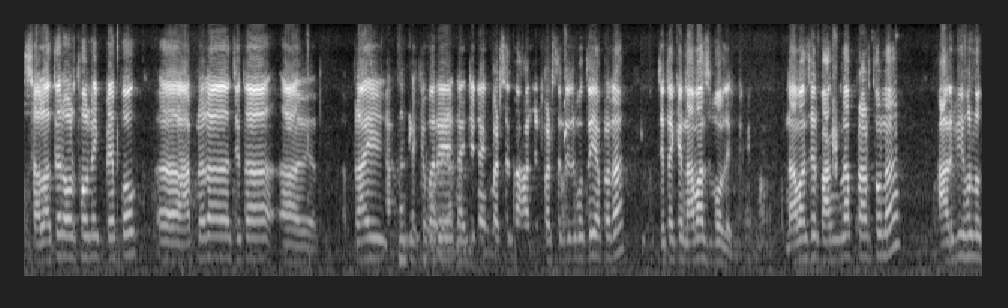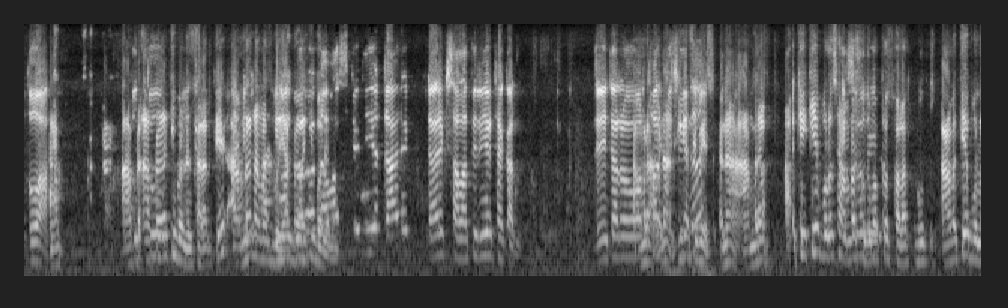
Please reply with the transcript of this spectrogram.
সালাতের অর্থ অনেক ব্যাপক। আহ, আপনারা যেটা প্রায় একেবারে নাইনটি নাইন পার্সেন্ট বা হান্ড্রেড পার্সেন্টের মধ্যেই আপনারা যেটাকে নামাজ বলেন। নামাজের বাংলা প্রার্থনা আরবি হলো দোয়া। আপনারা কি বলেন সালাদকে আমরা নামাজ বলি আপনারা কি বলেন? নামাজকে নিয়ে ডাইরেক্ট ডাইরেক্ট সালাতে নিয়ে ঠেকান। যে আমরা অর্থ আর না কিছুই ঠিক আছে বেশ। না আমরা কে কে বলেছে আমরা শুধুমাত্র সলাৎ আমরা কে বলল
